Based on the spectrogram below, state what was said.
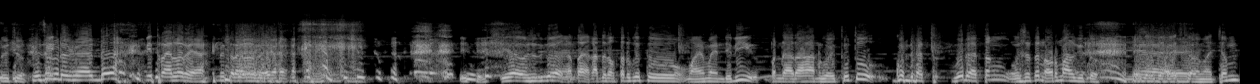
Lucu. Besok udah gak ada. ini trailer ya ini trailer ya. Iya, iya maksud gue kata kata dokter gue tuh main-main. Jadi pendarahan gue itu tuh gue dat gue datang maksudnya normal gitu. Iya, yeah, iya. segala macam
